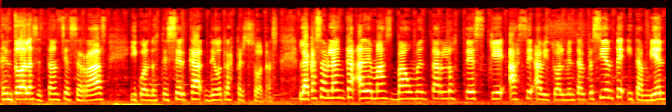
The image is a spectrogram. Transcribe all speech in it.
en todas las estancias cerradas y cuando esté cerca de otras personas. La Casa Blanca además va a aumentar los test que hace habitualmente al presidente y también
